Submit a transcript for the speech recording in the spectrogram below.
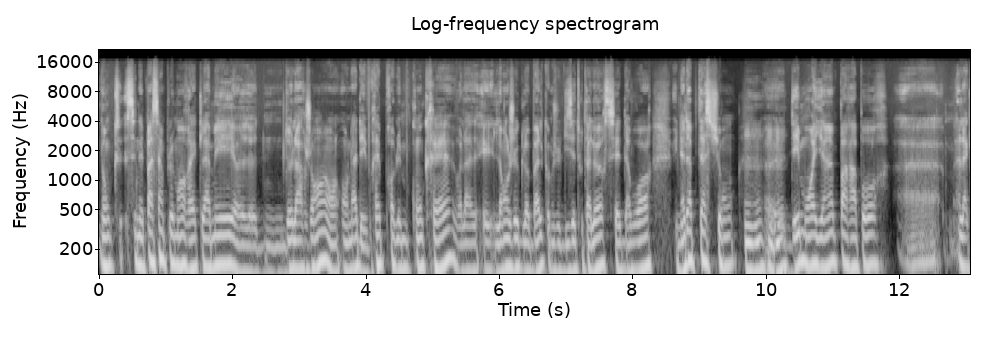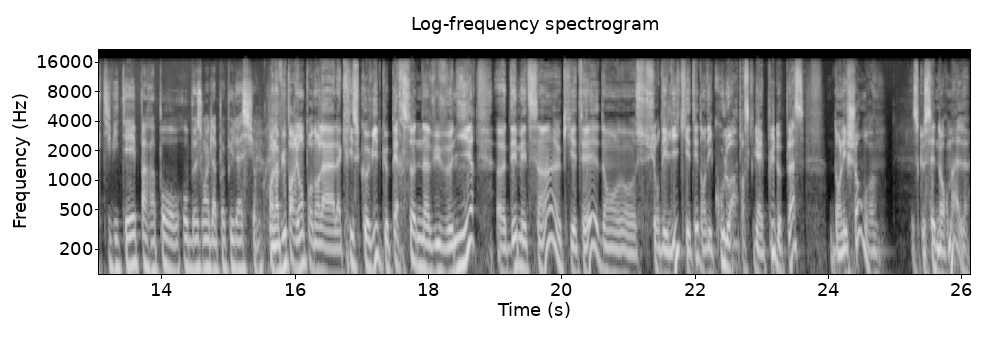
Donc ce n'est pas simplement réclamer de l'argent, on, a des vrais problèmes concrets. Voilà, et l'enjeu global, comme je le disais tout à l'heure, c'est d'avoir une adaptation mmh, mmh. des moyens par rapport à, l'activité par rapport aux, besoins de la population. On a vu par exemple pendant la, crise Covid que personne n'a vu venir euh, des médecins qui étaient dans, sur des lits, qui étaient dans des couloirs parce qu'il n'y avait plus de place dans les chambres. Est-ce que c'est normal?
